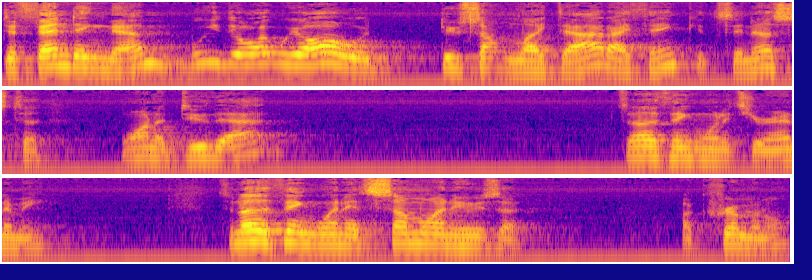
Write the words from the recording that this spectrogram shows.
defending them. We, we all would do something like that, I think. It's in us to want to do that. It's another thing when it's your enemy. It's another thing when it's someone who's a, a criminal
